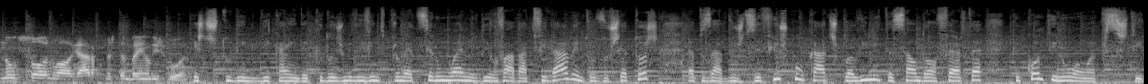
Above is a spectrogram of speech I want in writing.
não só no Algarve, mas também em Lisboa. Este estudo indica ainda que 2020 promete ser um ano de elevada atividade em todos os setores, apesar dos desafios colocados pela limitação da oferta que continuam a persistir.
